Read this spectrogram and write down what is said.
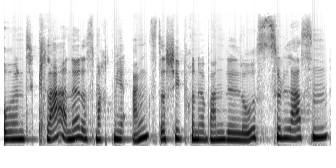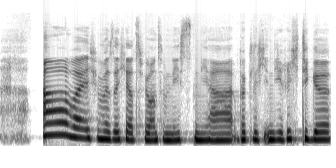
Und klar, ne, das macht mir Angst, das Skipreneur Bundle loszulassen. Aber ich bin mir sicher, dass wir uns im nächsten Jahr wirklich in die richtige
